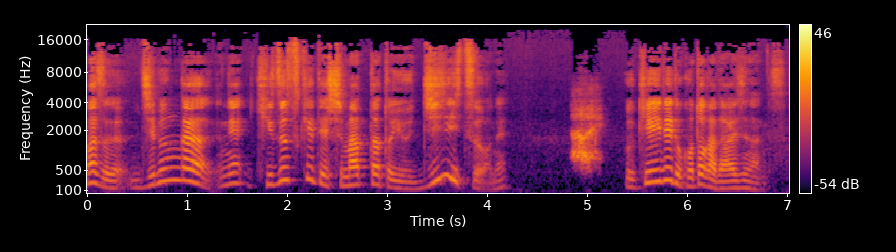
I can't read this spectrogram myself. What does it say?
まず自分がね傷つけてしまったという事実をねはい。受け入れることが大事なんです。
